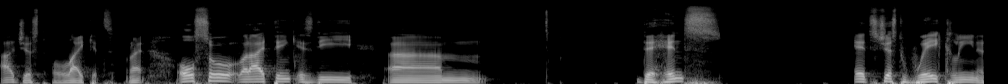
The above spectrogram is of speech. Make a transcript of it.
I just like it, right? Also, what I think is the um, the hints. It's just way cleaner.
